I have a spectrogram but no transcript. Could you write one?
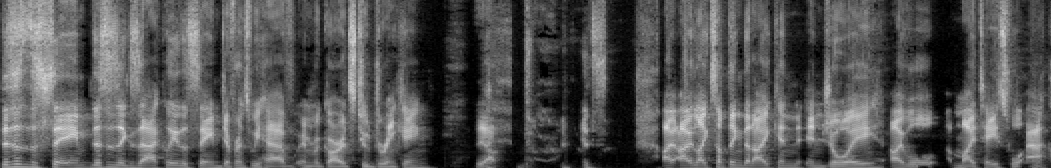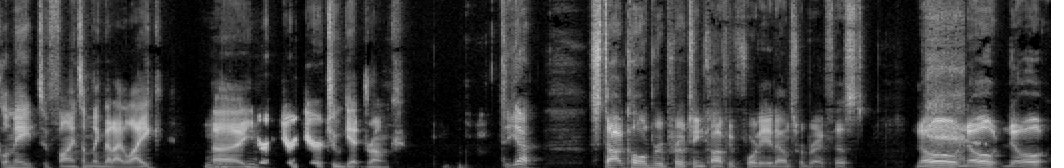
this is the same. This is exactly the same difference we have in regards to drinking. Yeah, it's I, I like something that I can enjoy. I will my taste will acclimate to find something that I like. Uh, Mhm. you're you're here to get drunk. yeah. Stock cold brew protein coffee, forty eight ounce for breakfast. No, no, no.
